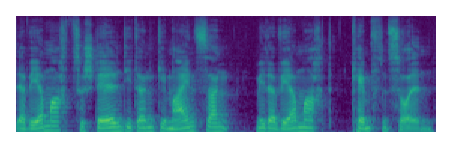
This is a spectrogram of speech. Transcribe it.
der Wehrmacht zu stellen, die dann gemeinsam mit der Wehrmacht kämpfen sollen.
